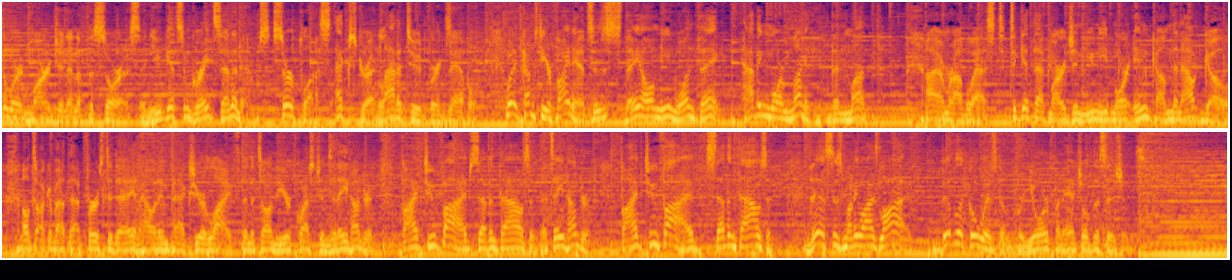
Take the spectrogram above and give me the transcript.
the word margin in a thesaurus, and you get some great synonyms surplus, extra, and latitude, for example. When it comes to your finances, they all mean one thing having more money than month. Hi, I'm Rob West. To get that margin, you need more income than outgo. I'll talk about that first today and how it impacts your life. Then it's on to your questions at 800 525 7000. That's 800 525 7000. This is MoneyWise Live biblical wisdom for your financial decisions.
